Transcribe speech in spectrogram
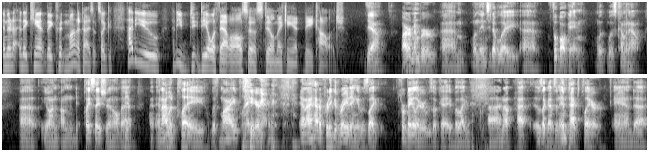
and they're not, and they can't, they couldn't monetize it. So like, how do you how do you d- deal with that while also still making it be college? Yeah. Well, I remember um, when the NCAA uh, football game w- was coming out, uh, you know, on, on PlayStation and all that. And I would play with my player, and I had a pretty good rating. It was like for Baylor, it was okay, but like, uh, and I, I, it was like I was an impact player, and uh,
